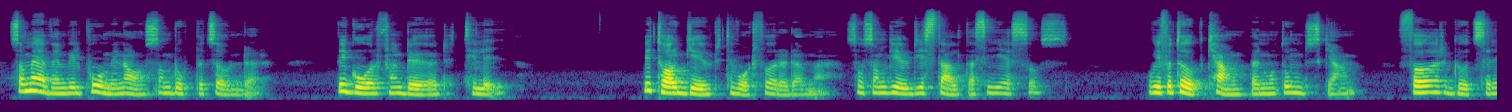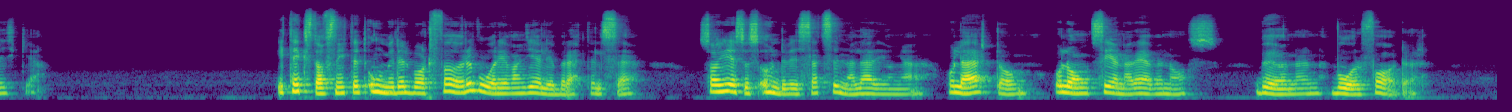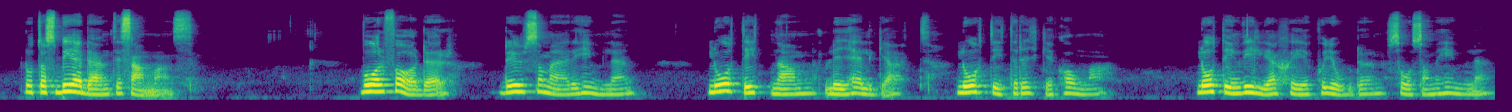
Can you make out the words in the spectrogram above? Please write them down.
som även vill påminna oss om dopets under. Vi går från död till liv. Vi tar Gud till vårt föredöme, så som Gud gestaltas i Jesus. Och vi får ta upp kampen mot ondskan för Guds rike. I textavsnittet omedelbart före vår evangelieberättelse så har Jesus undervisat sina lärjungar och lärt dem, och långt senare även oss, bönen Vår Fader. Låt oss be den tillsammans. Vår Fader, du som är i himlen. Låt ditt namn bli helgat. Låt ditt rike komma. Låt din vilja ske på jorden så som i himlen.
